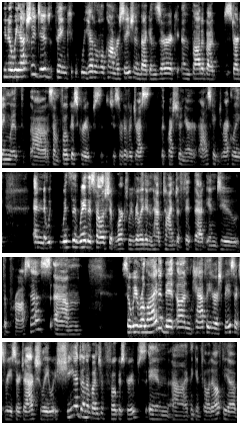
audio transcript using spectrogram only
you know, we actually did think, we had a whole conversation back in Zurich and thought about starting with uh, some focus groups to sort of address the question you're asking directly. And with the way this fellowship works, we really didn't have time to fit that into the process. Um, so we relied a bit on Kathy Hirsh-Pasek's research, actually. She had done a bunch of focus groups in, uh, I think in Philadelphia.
